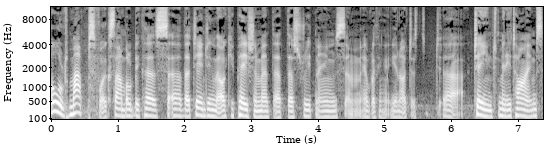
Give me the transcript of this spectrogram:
old maps, for example, because uh, the changing the occupation meant that the street names and everything, you know, just uh, changed many times.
